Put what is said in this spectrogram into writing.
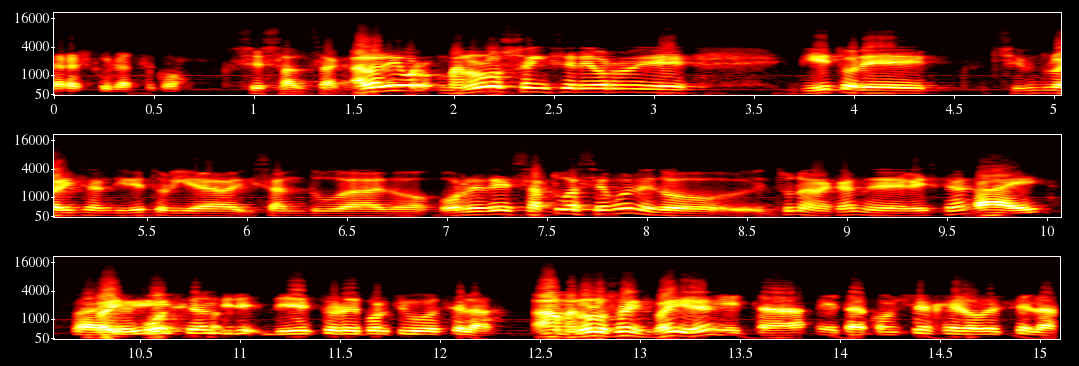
berreskuratzeko. Ze saltzak. Alare hor, Manolo Sainz ere hor e, dietore, txirindularitzan diretoria izan dua edo, hor ere sartua zegoen edo entzunanakan, e, gaizka? Bai, bai, Bai, hori oa- izan dire, direktor deportibo bezala, Ah, Manolo Sainz, bai, eh? eta, eta konsejero bezala.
